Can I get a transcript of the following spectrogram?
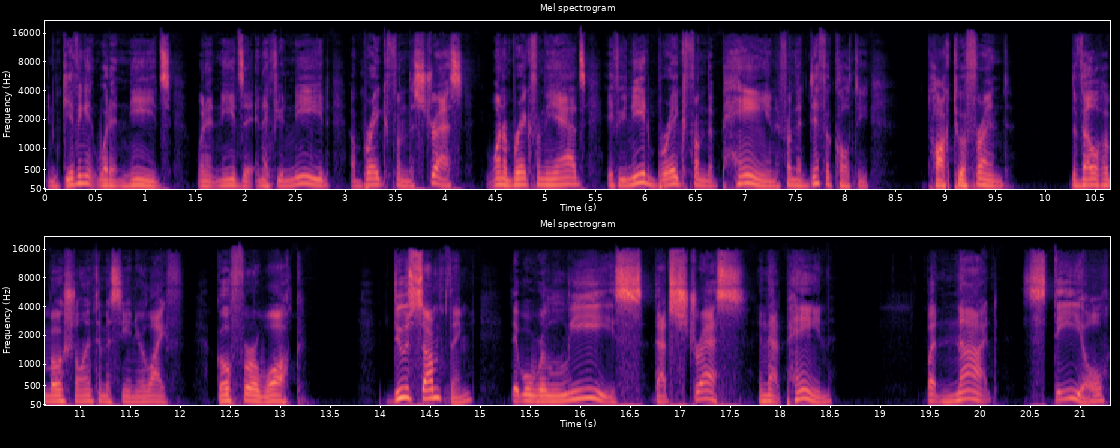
and giving it what it needs when it needs it. And if you need a break from the stress, Want a break from the ads? If you need break from the pain, from the difficulty, talk to a friend. Develop emotional intimacy in your life. Go for a walk. Do something that will release that stress and that pain, but not steal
